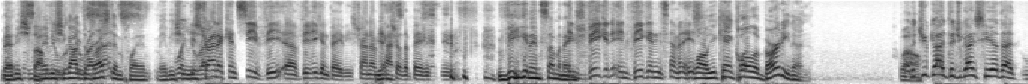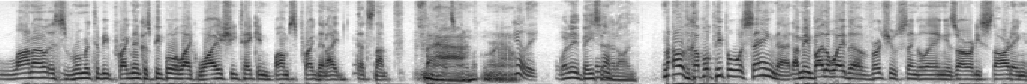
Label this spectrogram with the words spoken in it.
bit. Maybe she, So- maybe she got the read breast that? implant. Maybe she. What, you was- He's trying to conceive ve- uh, vegan babies. Trying to make Yes. sure the babies vegan. vegan in insemination. vegan in vegan insemination. well, you can't call her Birdie then. Well, did you guys did you guys hear that Lana is rumored to be pregnant? Because people were like, "Why is she taking bumps pregnant?" I that's not fact. Nah, nah. really? What are they basing that on? No, a couple of people were saying that. I mean, by the way, the virtue singling is already starting.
